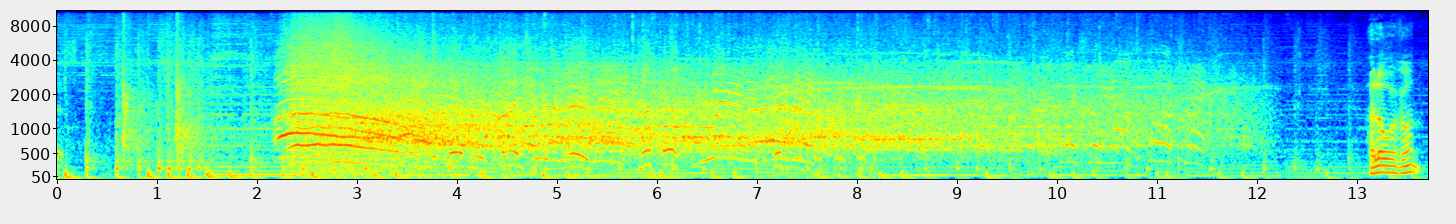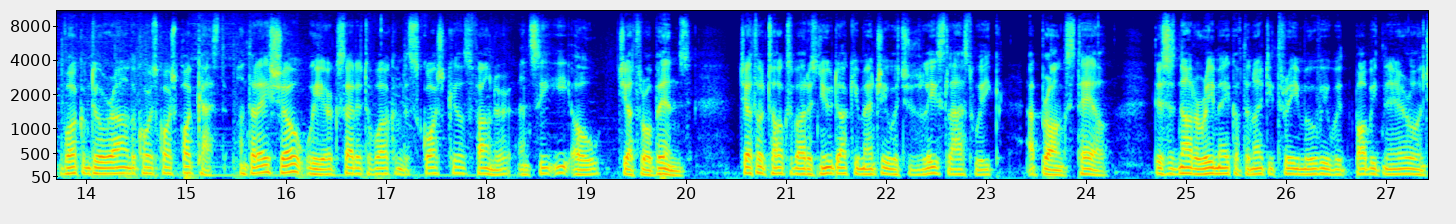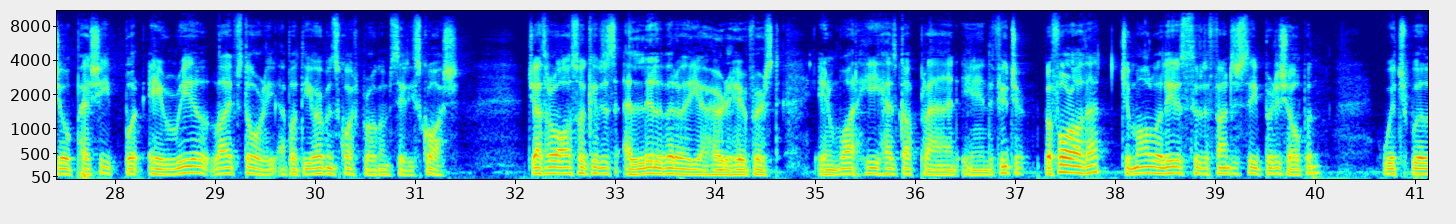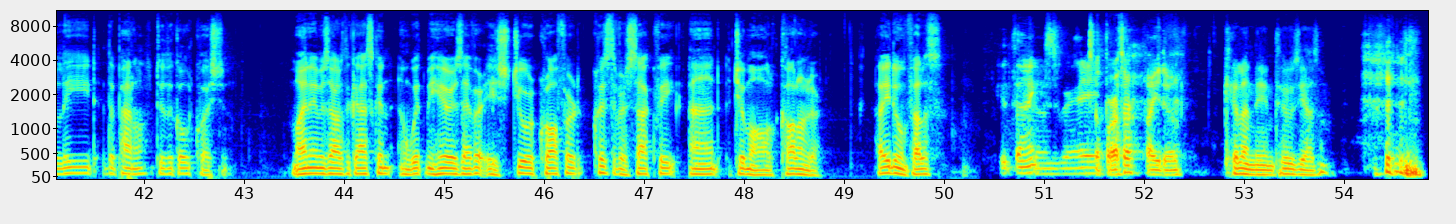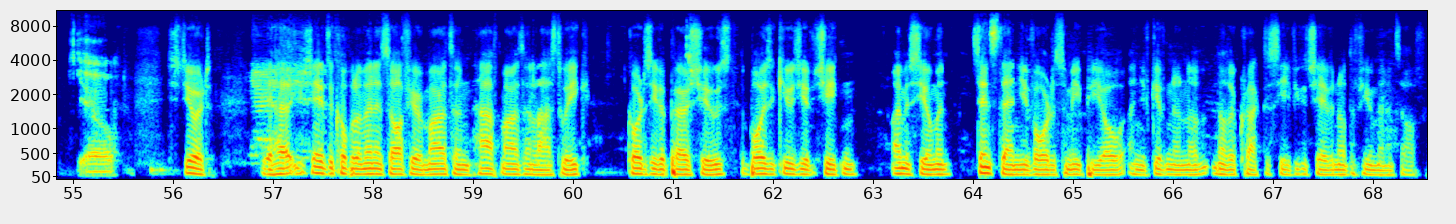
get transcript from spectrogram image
ridiculous. Oh, goodness Hello, everyone. Welcome to Around the Court Squash podcast. On today's show, we are excited to welcome the Squash Skills founder and CEO, Jethro Binns. Jethro talks about his new documentary, which was released last week, A Bronx Tale. This is not a remake of the 93 movie with Bobby De Niro and Joe Pesci, but a real life story about the urban squash program City Squash. Jethro also gives us a little bit of a you heard it here first in what he has got planned in the future. Before all that, Jamal will lead us through the Fantasy British Open, which will lead the panel to the GOAT question. My name is Arthur Gaskin, and with me here as ever is Stuart Crawford, Christopher Sachvie, and Jamal Collender. How you doing, fellas? Good, thanks. What's up, Arthur? How you doing? Killing the enthusiasm. Yo. Stuart, you, ha- you shaved a couple of minutes off your marathon, half marathon last week, courtesy of a pair of shoes. The boys accuse you of cheating. I'm assuming. Since then, you've ordered some EPO and you've given another, another crack to see if you could shave another few minutes off.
